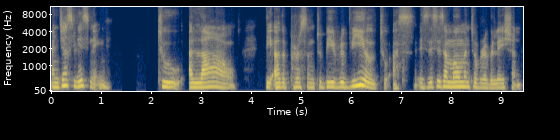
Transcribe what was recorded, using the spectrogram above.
and just listening to allow the other person to be revealed to us. Is this is a moment of revelation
